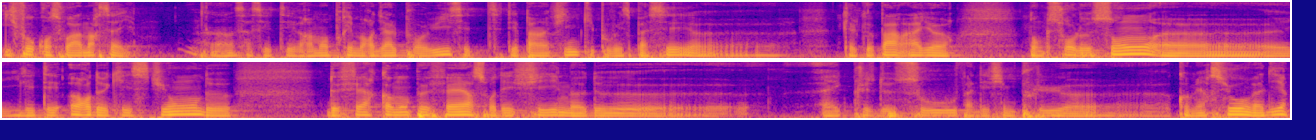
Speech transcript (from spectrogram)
il faut qu'on soit à Marseille. Hein, ça, c'était vraiment primordial pour lui. C'était pas un film qui pouvait se passer quelque part ailleurs. Donc sur le son, il était hors de question de, de faire comme on peut faire sur des films de, avec plus de sous, enfin des films plus commerciaux, on va dire,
